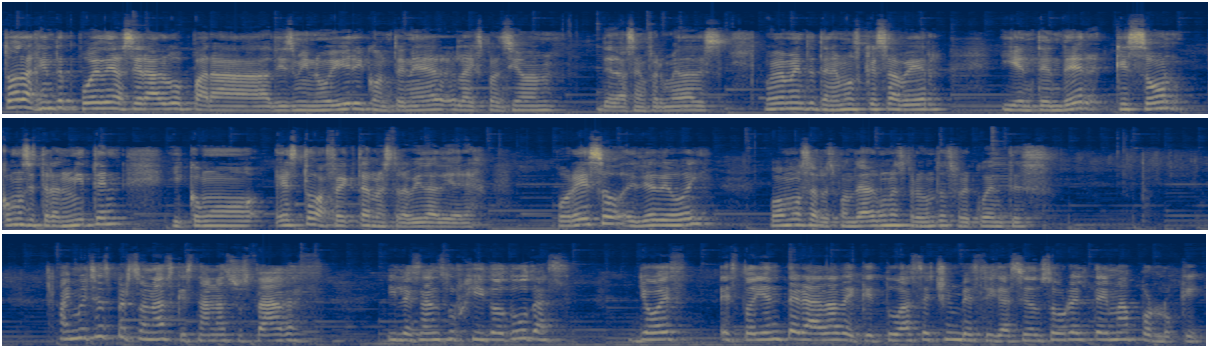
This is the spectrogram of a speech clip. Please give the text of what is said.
Toda la gente puede hacer algo para disminuir y contener la expansión de las enfermedades. Obviamente tenemos que saber y entender qué son, cómo se transmiten y cómo esto afecta a nuestra vida diaria. Por eso, el día de hoy vamos a responder algunas preguntas frecuentes. Hay muchas personas que están asustadas y les han surgido dudas. Yo estoy enterada de que tú has hecho investigación sobre el tema, por lo que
